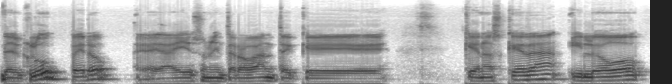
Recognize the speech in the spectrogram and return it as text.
del club, pero eh, ahí es un interrogante que, que nos queda. Y luego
